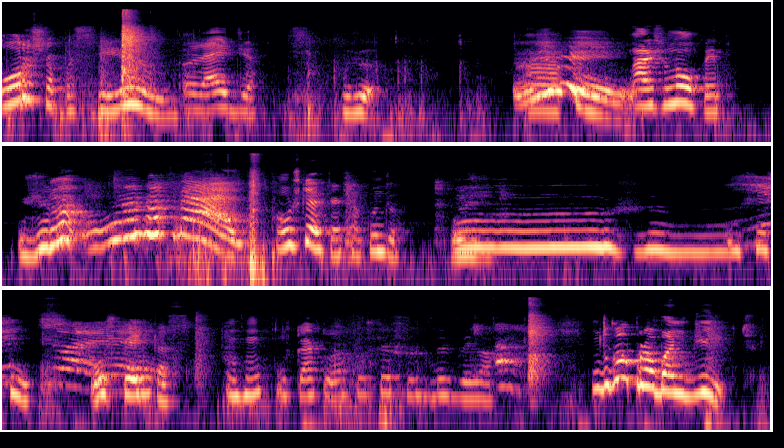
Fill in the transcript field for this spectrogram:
poršą pasiimti? Leidžia. Žiūrėk. Aš žinau kaip. Žinau, nenatleidž. Už kiek čia sekundžių? Už šešių. Už penkias. Mhm. Už keturias, už šešias, už dviejų. Nu, gal prabandyti.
